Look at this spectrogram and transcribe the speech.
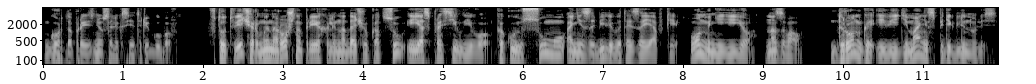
гордо произнес Алексей Трегубов. В тот вечер мы нарочно приехали на дачу к отцу, и я спросил его, какую сумму они забили в этой заявке. Он мне ее назвал. Дронго и Видиманис переглянулись.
